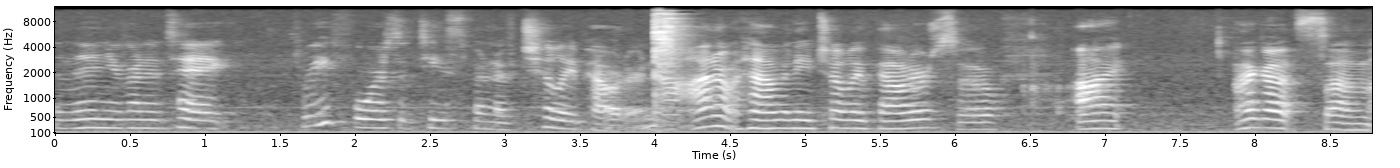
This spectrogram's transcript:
and then you're going to take three-fourths a teaspoon of chili powder. Now, I don't have any chili powder, so I I got some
